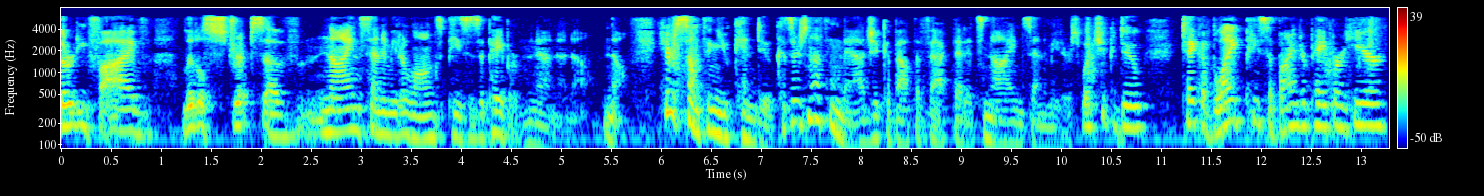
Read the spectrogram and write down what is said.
35 little strips of nine centimeter long pieces of paper. No, no, no. No. Here's something you can do, because there's nothing magic about the fact that it's 9 centimeters. What you could do, take a blank piece of binder paper here,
